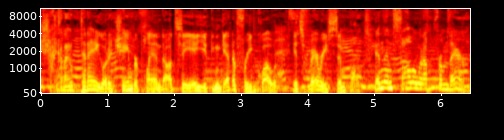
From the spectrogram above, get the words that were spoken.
check it out today. Go to chamberplan.ca. You can get a free quote. It's very simple. And then follow it up from there.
